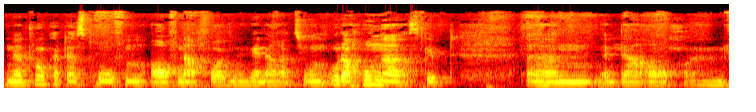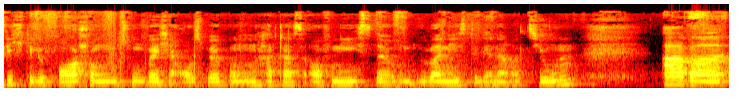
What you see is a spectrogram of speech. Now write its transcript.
Naturkatastrophen auf nachfolgende Generationen oder Hunger. Es gibt ähm, da auch äh, wichtige Forschungen zu, welche Auswirkungen hat das auf nächste und übernächste Generationen. Aber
